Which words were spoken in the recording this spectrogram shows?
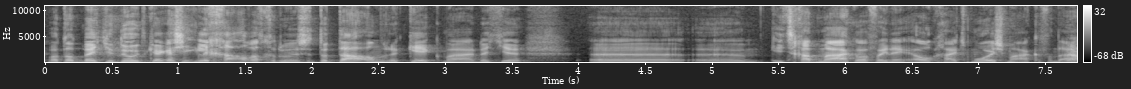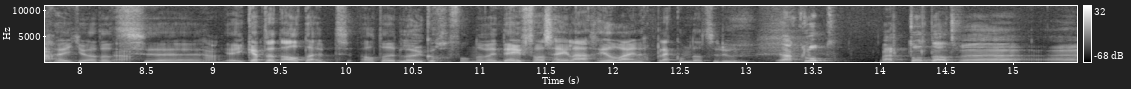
wat dat met je doet. Kijk, als je illegaal wat gaat doen, is het een totaal andere kick. Maar dat je eh, eh, iets gaat maken waarvan je denkt, oh, ik ga iets moois maken vandaag, Ja. weet je wel. Dat Ja. is, Ja. ja, ik heb dat altijd, altijd leuker gevonden. In Deventer was helaas heel weinig plek om dat te doen. ja, klopt. Maar totdat we eh,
